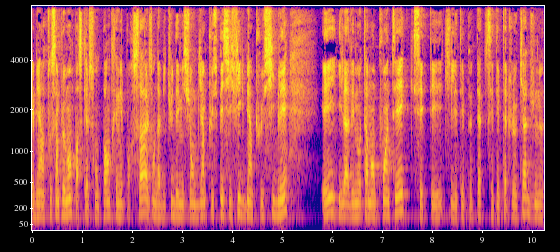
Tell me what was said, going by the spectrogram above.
Eh bien, tout simplement parce qu'elles ne sont pas entraînées pour ça. Elles ont d'habitude des missions bien plus spécifiques, bien plus ciblées. Et il avait notamment pointé qu'il était peut-être, c'était peut-être le cas d'une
